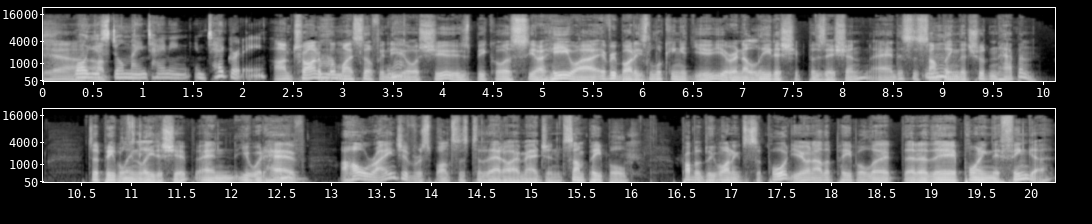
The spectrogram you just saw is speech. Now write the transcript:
Yeah. while you're I'm- still maintaining integrity? I'm trying to put Um, myself into yeah. your shoes because you know here you are. Everybody's looking at you. You're in a leadership position, and this is Mm. something that shouldn't happen to people in leadership. And you would Mm. have a whole range of responses to that. I imagine some people probably wanting to support you, and other people that, that are there pointing their finger.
